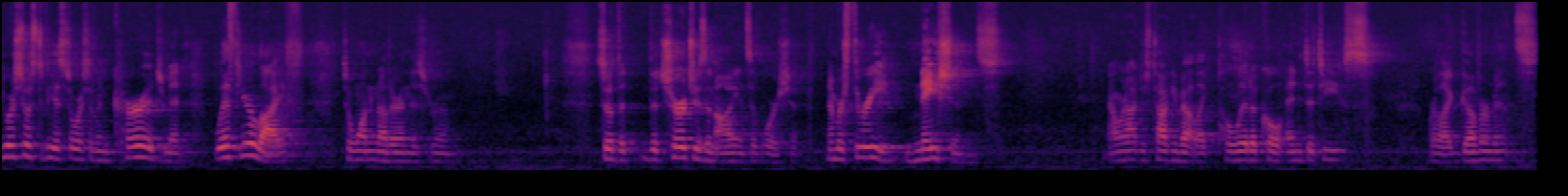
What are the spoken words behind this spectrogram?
You are supposed to be a source of encouragement with your life to one another in this room. So, the, the church is an audience of worship. Number three, nations. Now, we're not just talking about like political entities or like governments.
